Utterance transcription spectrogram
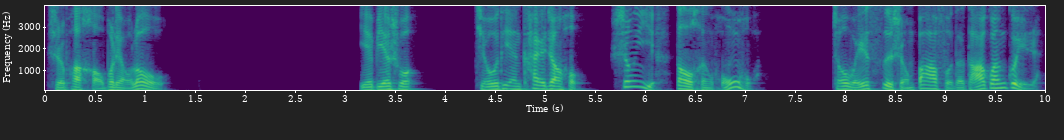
只怕好不了喽。也别说，酒店开张后，生意倒很红火，周围四省八府的达官贵人、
